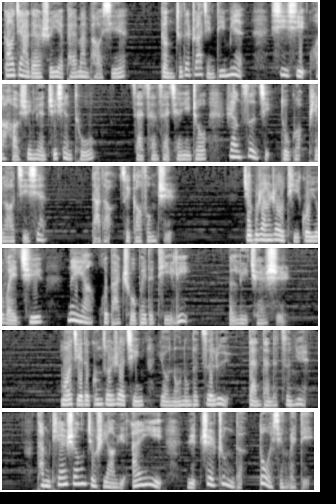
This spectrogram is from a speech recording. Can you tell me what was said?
高价的水野拍慢跑鞋，耿直的抓紧地面，细细画好训练曲线图。在参赛前一周，让自己度过疲劳极限，达到最高峰值，绝不让肉体过于委屈，那样会把储备的体力本力全失。摩羯的工作热情有浓浓的自律，淡淡的自虐，他们天生就是要与安逸与至重的惰性为敌，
